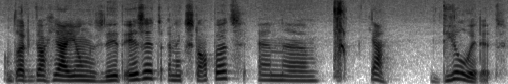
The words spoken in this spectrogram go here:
Omdat ik dacht, ja jongens, dit is het en ik snap het. En ja, deal with it.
